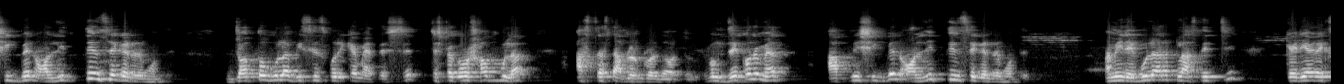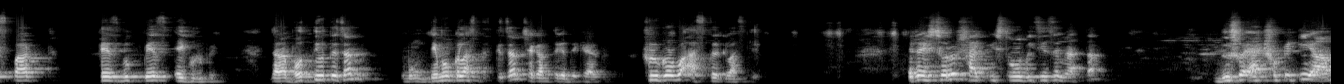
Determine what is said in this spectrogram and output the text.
শিখবেন অনলি তিন সেকেন্ডের মধ্যে। যতগুলা বিসিএস পরীক্ষা ম্যাথ এসছে, চেষ্টা করব সবগুলা আস্তে আস্তে আপলোড করে দেওয়ার জন্য। এবং যে কোনো ম্যাথ আপনি শিখবেন অনলি তিন সেকেন্ডের মধ্যে। আমি রেগুলার ক্লাস নিচ্ছি। ক্যারিয়ার এক্সপার্ট ফেসবুক পেজ এই গ্রুপে যারা ভর্তি হতে চান এবং ডেমো ক্লাস দেখতে চান, সেখান থেকে দেখে আসবেন। শুরু করব আজকের ক্লাসটি এটা এসছে হলো সাঁত্রিশতম বিসিএস এর ম্যাথটা দুশো একষট্টিটি আম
